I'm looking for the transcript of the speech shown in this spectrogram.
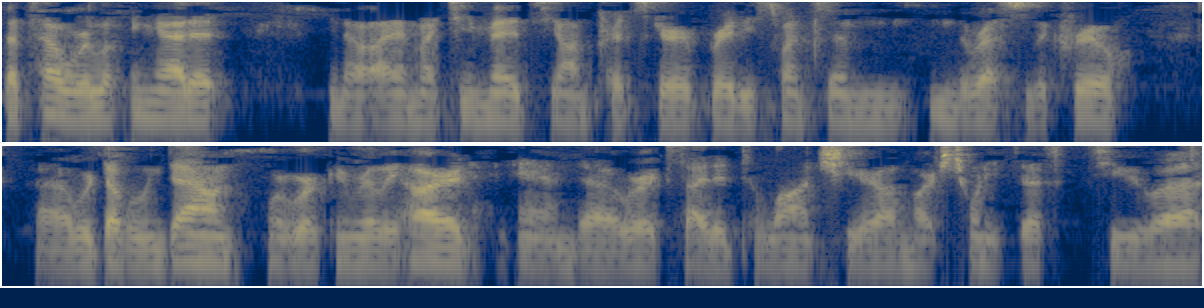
that's how we're looking at it. You know, I and my teammates, Yan Pritzker, Brady Swenson, and the rest of the crew, uh, we're doubling down. We're working really hard, and uh, we're excited to launch here on March 25th to uh,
